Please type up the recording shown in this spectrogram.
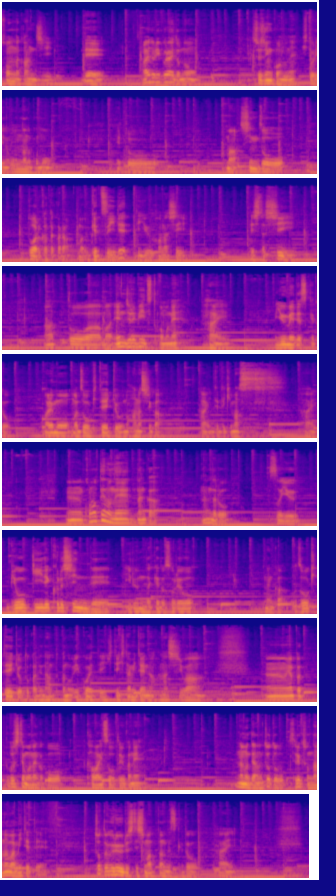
そんな感じでアイドリープライドの主人公のね一人の女の子もえっ、とまあ心臓をとある方から、まあ、受け継いでっていう話でしたしあとは、まあ、エンジェルビーツとかもねはい有名ですけどあれも、まあ、臓器提供の話が、はい、出てきます。はい、うんこの手のねなんかなんだろうそういう病気で苦しんでいるんだけどそれをなんか臓器提供とかでなんとか乗り越えて生きてきたみたいな話はうんやっぱどうしてもなんかこうかわいそうというかね。なのであのちょっとセレクション7話見ててちょっとうるうるしてしまったんですけどはい。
